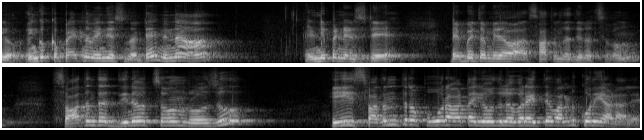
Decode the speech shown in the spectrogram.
ఇగో ఇంకొక ప్రయత్నం ఏం చేస్తుందంటే నిన్న ఇండిపెండెన్స్ డే డెబ్బై తొమ్మిదవ స్వాతంత్ర దినోత్సవం. స్వాతంత్ర దినోత్సవం రోజు ఈ స్వతంత్ర పోరాట యోధులు ఎవరైతే వాళ్ళని కొనియాడాలి.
